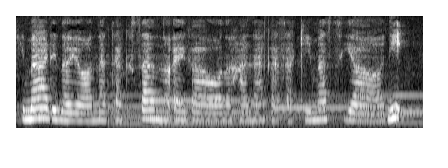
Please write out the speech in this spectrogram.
ひまわりのようなたくさんの笑顔の花が咲きますように。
